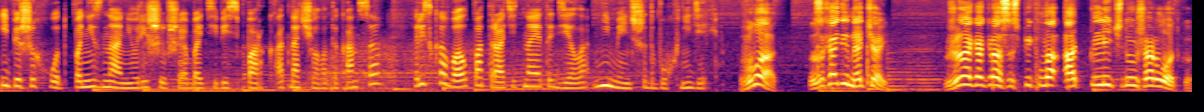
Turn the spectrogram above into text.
и пешеход, по незнанию решивший обойти весь парк от начала до конца, рисковал потратить на это дело не меньше двух недель. Влад, заходи на чай. Жена как раз испекла отличную шарлотку.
